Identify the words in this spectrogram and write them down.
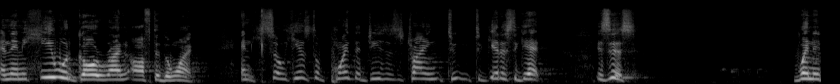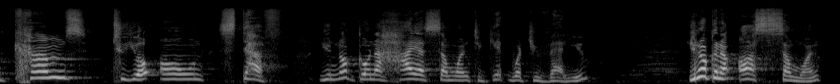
And then he would go run after the one. And so here's the point that Jesus is trying to, to get us to get is this when it comes to your own stuff, you're not to hire someone to get what you value. You're not to ask someone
